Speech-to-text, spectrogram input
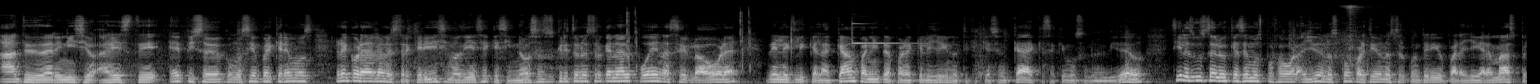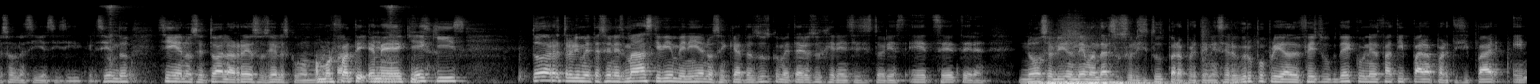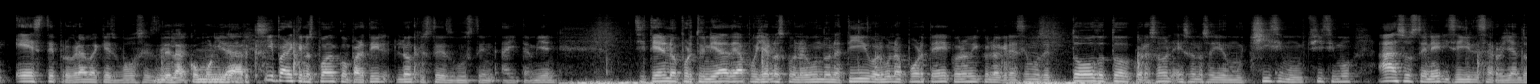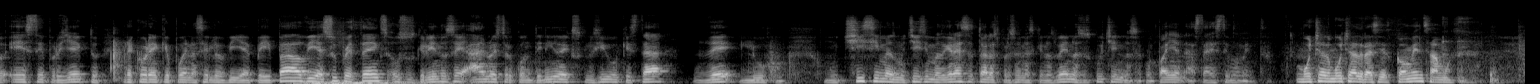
Antes de dar inicio a este episodio, como siempre queremos recordarle a nuestra queridísima audiencia que si no se han suscrito a nuestro canal pueden hacerlo ahora. Denle click a la campanita para que les llegue notificación cada que saquemos un nuevo video. Si les gusta lo que hacemos, por favor ayúdenos compartiendo nuestro contenido para llegar a más personas y así seguir creciendo. Síguenos en todas las redes sociales como Amorfati MX. Toda retroalimentación es más que bienvenida, nos encantan sus comentarios, sugerencias, historias, etc. No se olviden de mandar su solicitud para pertenecer al grupo privado de Facebook de Comunidad Fati para participar en este programa que es Voces de, la, comunidad y para que nos puedan compartir lo que ustedes gusten ahí también. Si tienen oportunidad de apoyarnos con algún donativo, algún aporte económico, lo agradecemos de todo, todo corazón. Eso nos ayuda muchísimo, muchísimo a sostener y seguir desarrollando este proyecto. Recuerden que pueden hacerlo vía PayPal, vía Super Thanks o suscribiéndose a nuestro contenido exclusivo que está de lujo. Muchísimas, muchísimas gracias a todas las personas que nos ven, nos escuchen y nos acompañan hasta este momento. Muchas, muchas gracias. Comenzamos.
